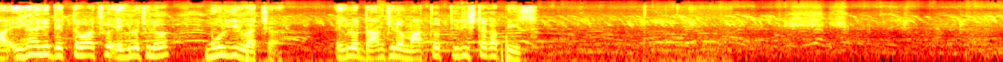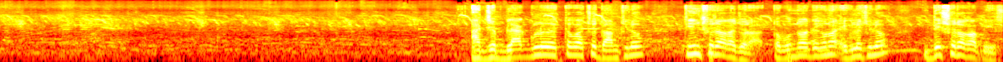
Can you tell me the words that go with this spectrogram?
আর এখানে যে দেখতে পাচ্ছ, এগুলো ছিল মুরগির বাচ্চা। এগুলোর দাম ছিল মাত্র তিরিশ টাকা পিস আর যে ব্ল্যাকগুলো দেখতে পাচ্ছ, দাম ছিল তিনশো টাকা জোড়া। তো বন্ধুরা দেখো না এগুলো ছিল দেড়শো টাকা পিস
